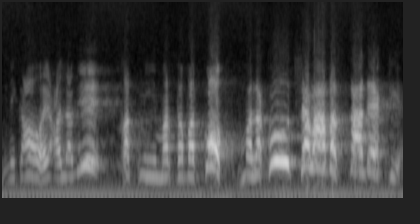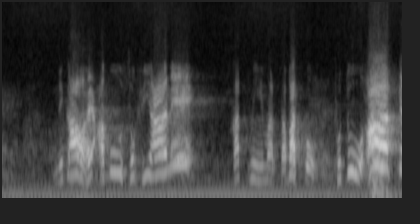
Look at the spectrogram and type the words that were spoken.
نگاہ علوی ختمی مرتبت کو ملکوت سے وابستہ دیکھتی ہے۔ نکاح ابو سفیانی ختمی مرتبت کو فتوحات کے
